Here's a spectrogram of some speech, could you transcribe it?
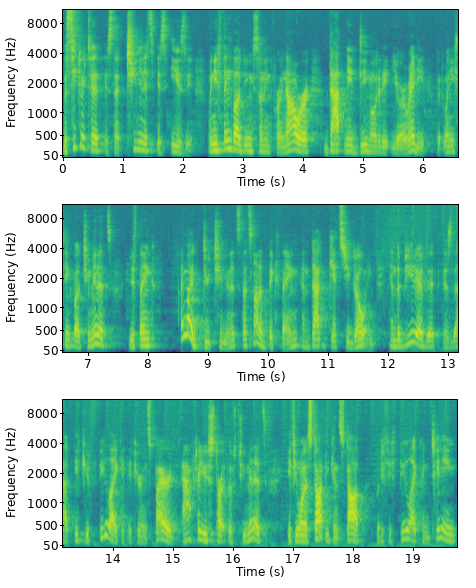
The secret to it is that two minutes is easy. When you think about doing something for an hour, that may demotivate you already. But when you think about two minutes, you think, I might do two minutes, that's not a big thing, and that gets you going. And the beauty of it is that if you feel like it, if you're inspired, after you start those two minutes, if you want to stop, you can stop, but if you feel like continuing,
